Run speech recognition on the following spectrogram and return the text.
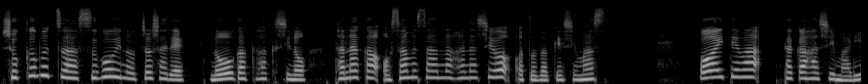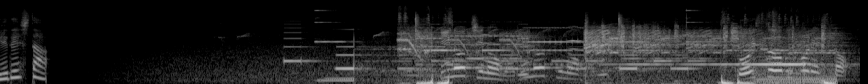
植物はすごいの著者で農学博士の田中修さんの話をお届けします。お相手は高橋真理恵でした。命の森。ボイスオブフォレスト。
